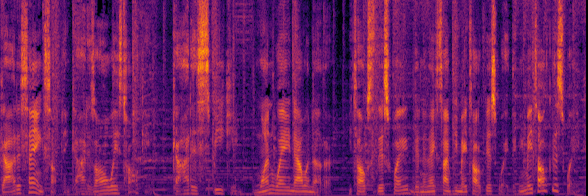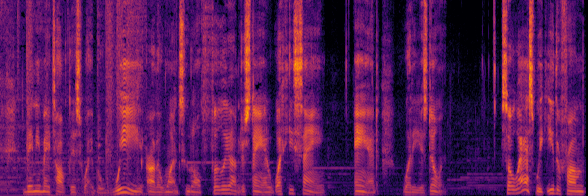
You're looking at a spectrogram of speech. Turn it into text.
God is saying something, God is always talking, God is speaking, one way, now another. He talks this way, then the next time he may talk this way, then he may talk this way, then he may talk this way. But we are the ones who don't fully understand what he's saying and what he is doing. So last week, either from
